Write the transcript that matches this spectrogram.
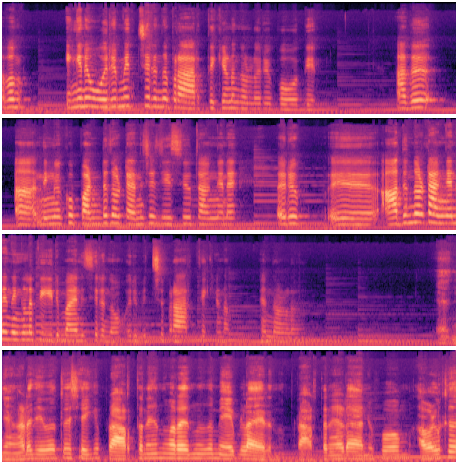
അപ്പം ഇങ്ങനെ ഒരുമിച്ചിരുന്ന് പ്രാർത്ഥിക്കണം എന്നുള്ളൊരു ബോധ്യം. അത് നിങ്ങൾക്ക് പണ്ട് തൊട്ട് എന്നുവെച്ചാൽ ജി സി അങ്ങനെ ഒരു ആദ്യം തൊട്ട് അങ്ങനെ നിങ്ങൾ തീരുമാനിച്ചിരുന്നോ ഒരുമിച്ച് പ്രാർത്ഥിക്കണം എന്നുള്ളത്? ഞങ്ങളുടെ ജീവിതത്തിൽ ശരിക്കും പ്രാർത്ഥന എന്ന് പറയുന്നത് മേബിളായിരുന്നു. പ്രാർത്ഥനയുടെ അനുഭവം അവൾക്ക്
